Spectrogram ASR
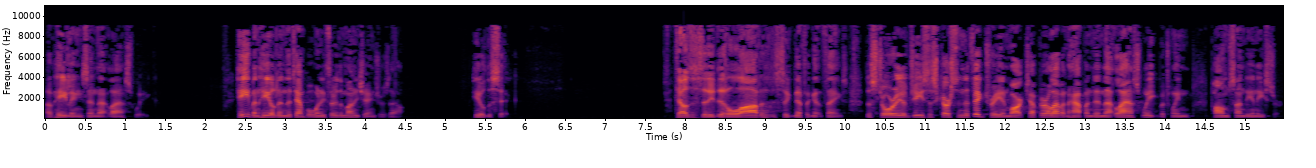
of healings in that last week. He even healed in the temple when he threw the money changers out. Healed the sick. Tells us that he did a lot of significant things. The story of Jesus cursing the fig tree in Mark chapter 11 happened in that last week between Palm Sunday and Easter.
